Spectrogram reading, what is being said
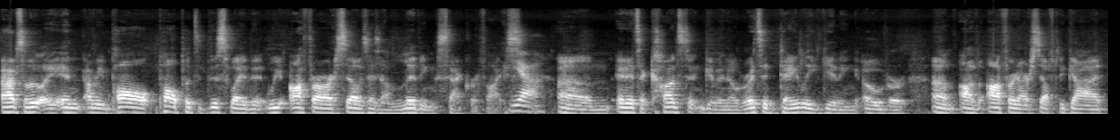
Absolutely, and I mean Paul. Paul puts it this way that we offer ourselves as a living sacrifice. Yeah. um, and it's a constant giving over. It's a daily giving over um, of offering ourselves to God.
